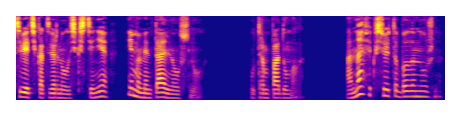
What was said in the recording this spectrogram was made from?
Светик отвернулась к стене и моментально уснула. Утром подумала, а нафиг все это было нужно?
